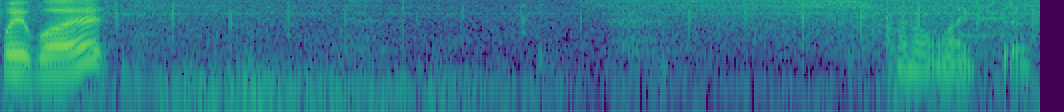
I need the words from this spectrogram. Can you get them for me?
Wait, what? I don't like this.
